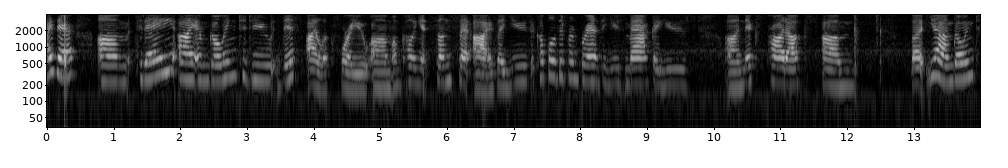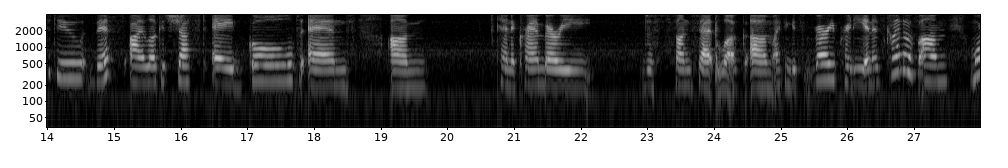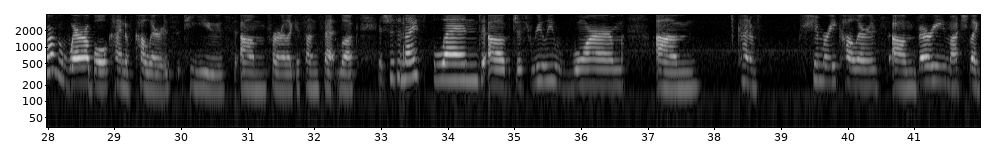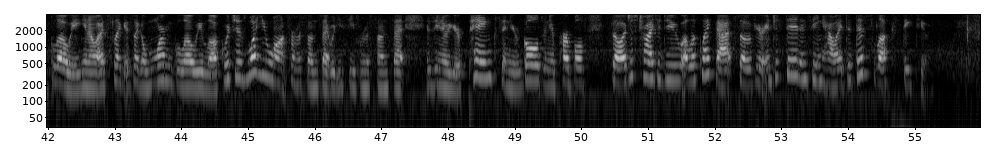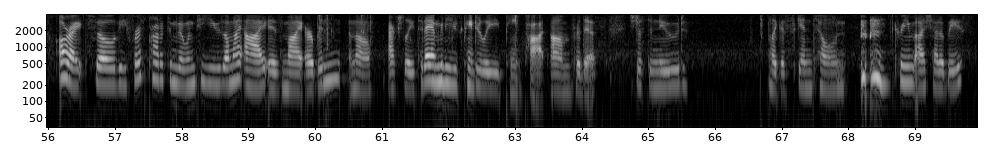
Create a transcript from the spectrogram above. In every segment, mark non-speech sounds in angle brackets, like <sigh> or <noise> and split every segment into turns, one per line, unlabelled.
Hi there. Um, today I am going to do this eye look for you. Um, I'm calling it Sunset Eyes. I use a couple of different brands. I use MAC, I use uh, NYX products. Um, but yeah, I'm going to do this eye look. It's just a gold and um, kind of cranberry just sunset look. Um, I think it's very pretty and it's kind of um, more of a wearable kind of colors to use um, for like a sunset look. It's just a nice blend of just really warm um, kind of shimmery colors, um, very much like glowy, you know, it's like it's like a warm glowy look, which is what you want from a sunset, what you see from a sunset is, you know, your pinks and your golds and your purples, so I just tried to do a look like that, so if you're interested in seeing how I did this look, stay tuned. Alright, so the first product I'm going to use on my eye is my Urban, no, actually today I'm going to use Painterly Paint Pot um, for this. It's just a nude like a skin tone <clears throat> cream eyeshadow base.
